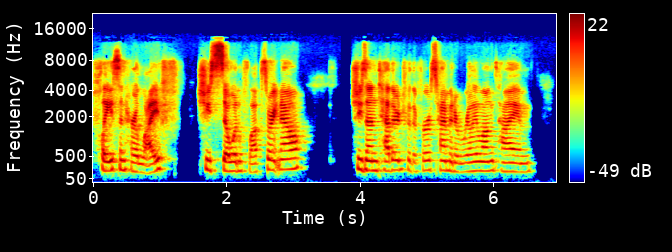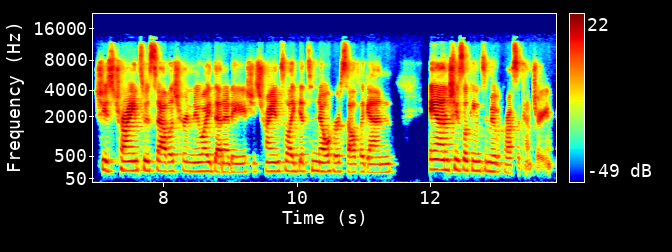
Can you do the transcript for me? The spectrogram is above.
place in her life. She's so in flux right now She's untethered for the first time in a really long time. She's trying to establish her new identity. She's trying to like get to know herself again. And she's looking to move across the country.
